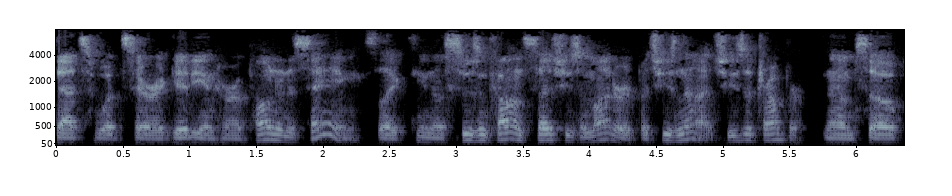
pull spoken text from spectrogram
that's what Sara Gideon, her opponent, is saying. It's like, you know, Susan Collins says she's a moderate, but she's not. She's a Trumper. Um, so,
